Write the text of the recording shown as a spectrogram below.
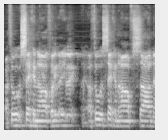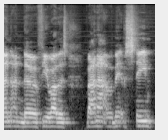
I thought second half. I, I, thought second half, Son and and uh, a few others ran out of a bit of steam,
